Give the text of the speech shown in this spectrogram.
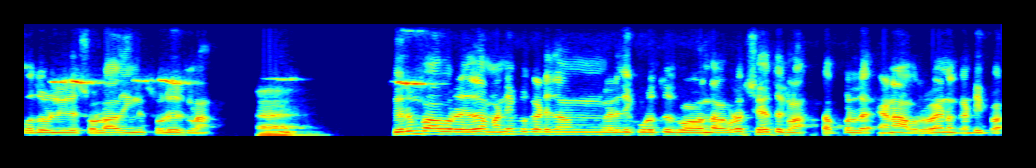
பொது வழியில சொல்லாதீங்கன்னு சொல்லியிருக்கலாம். திரும்ப அவர் ஏதோ மன்னிப்பு கடிதம் எழுதி கொடுத்து வந்தா கூட சேர்த்துக்கலாம். தப்பு இல்லை. ஏன்னா அவர் வேணும் கண்டிப்பா.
